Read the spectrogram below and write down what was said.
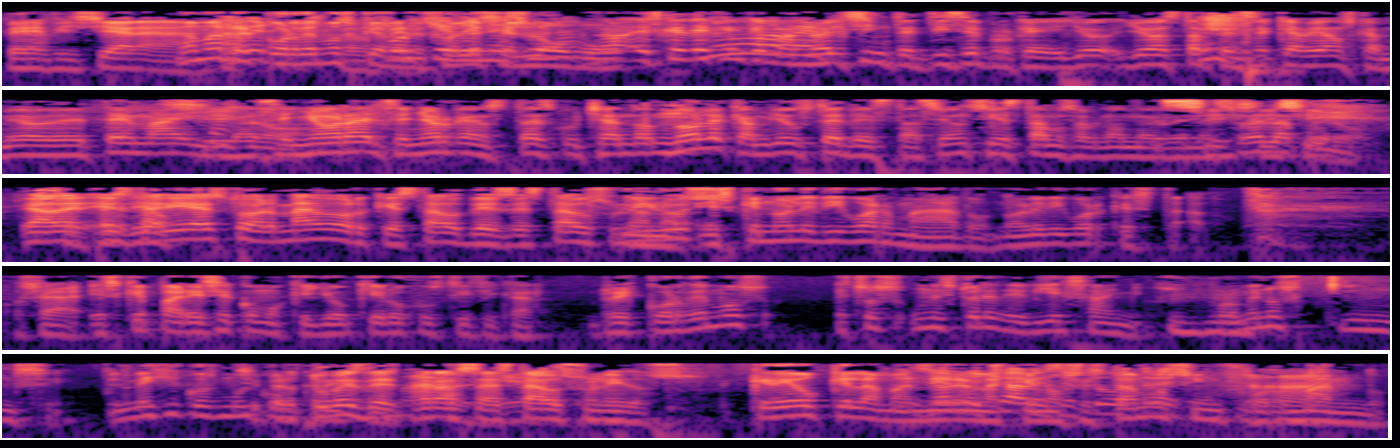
beneficiar a Nada más A ver, recordemos que Venezuela, es el lobo. No, es que dejen No, que ver. Manuel sintetice porque yo, yo hasta pensé que habíamos cambiado de tema y la no. señora, el señor que nos está escuchando, no le cambió usted de estación, sí estamos hablando de Venezuela, sí, sí. pero A ver, perdió. ¿estaría esto armado, orquestado desde Estados No, no, Unidos? es que no le digo armado, no le digo orquestado. O sea, es que parece como que yo quiero justificar. Recordemos, esto es una historia de 10 años, por lo menos 15. El México es muy Sí, pero tú ves detrás a Estados Unidos. Creo que la manera en la que nos estamos 13. informando,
